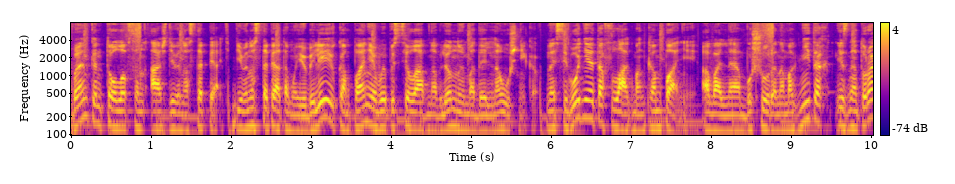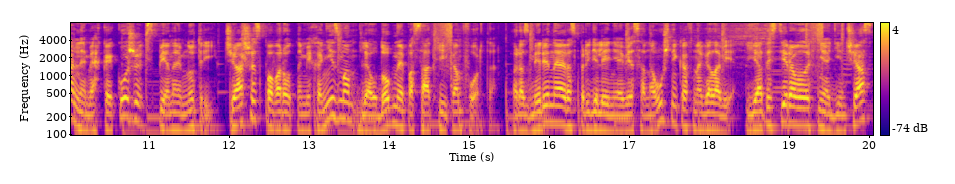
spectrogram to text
Bang Olufsen H95. К 95-му юбилею компания выпустила обновленную модель наушников. На сегодня это флагман компании. Овальная амбушюра на магнитах из натуральной мягкой кожи с пеной внутри. Чаши с поворотным механизмом для удобной посадки и комфорта. Размеренное распределение веса наушников на голове. Я тестировал их не один час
